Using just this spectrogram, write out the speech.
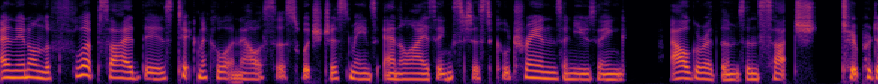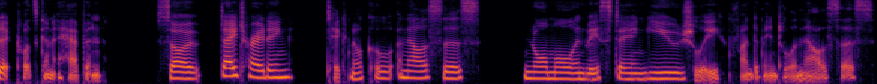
And then on the flip side, there's technical analysis, which just means analyzing statistical trends and using algorithms and such to predict what's going to happen. So, day trading, technical analysis, normal investing, usually fundamental analysis.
